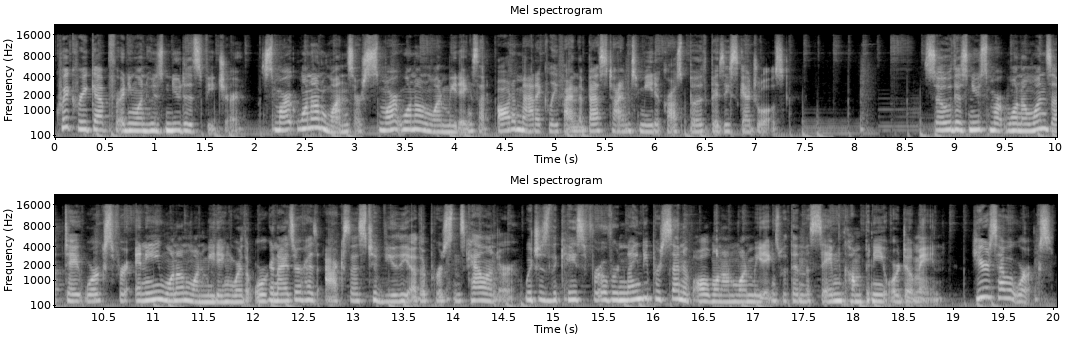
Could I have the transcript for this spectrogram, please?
Quick recap for anyone who's new to this feature. Smart one on ones are smart one on one meetings that automatically find the best time to meet across both busy schedules. So, this new Smart One on Ones update works for any one on one meeting where the organizer has access to view the other person's calendar, which is the case for over 90% of all one on one meetings within the same company or domain. Here's how it works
